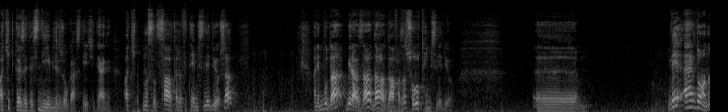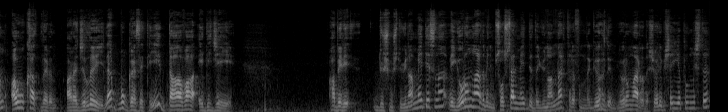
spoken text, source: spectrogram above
Akit gazetesi diyebiliriz o gazete için. Yani Akit nasıl sağ tarafı temsil ediyorsa hani bu da biraz daha daha daha fazla solu temsil ediyor. Ee, ve Erdoğan'ın avukatların aracılığıyla bu gazeteyi dava edeceği haberi düşmüştü Yunan medyasına ve yorumlarda benim sosyal medyada Yunanlar tarafında gördüğüm yorumlarda da şöyle bir şey yapılmıştı.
